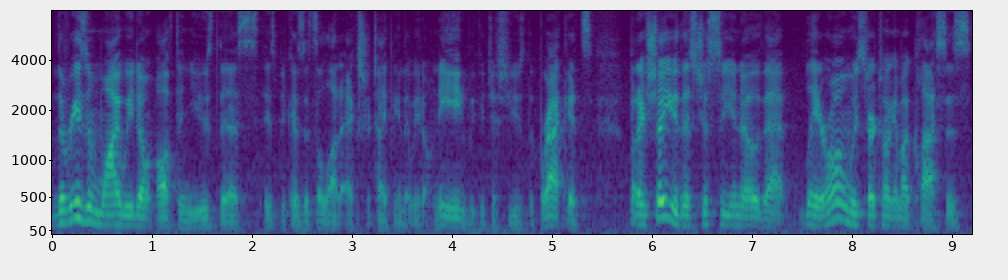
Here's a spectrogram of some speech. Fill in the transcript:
the reason why we don't often use this is because it's a lot of extra typing that we don't need. We could just use the brackets. But I show you this just so you know that later on we start talking about classes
